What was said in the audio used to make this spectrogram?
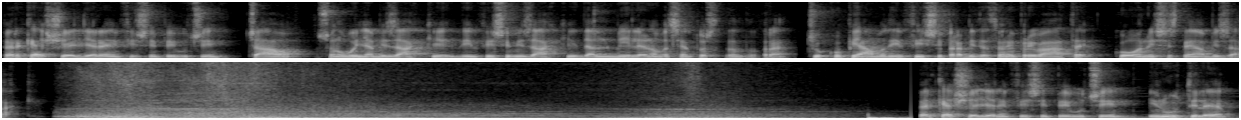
Perché scegliere infissi in PVC? Ciao, sono William Bisacchi di Infissi Bisacchi dal 1973. Ci occupiamo di infissi per abitazioni private con il sistema Bisacchi. Perché scegliere infissi in PVC? Inutile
